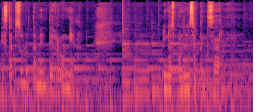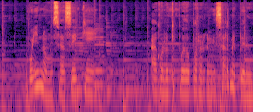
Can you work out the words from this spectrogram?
está absolutamente errónea. Y nos ponemos a pensar, bueno, o sea, sé que hago lo que puedo para organizarme, pero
